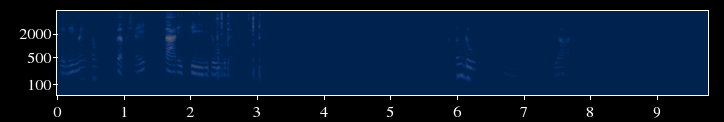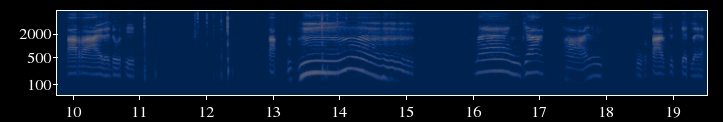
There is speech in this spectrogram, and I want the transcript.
เดี๋ยวนี้แม่งต้องแบบใช้ตาดีๆดูเลยนะมันต้องดูอยอดตารายเลยดูทีตาอื้อหือ แม่ง ยากชิบหายเลยโอ้โหตายสิบเจ็ดเลยอะ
